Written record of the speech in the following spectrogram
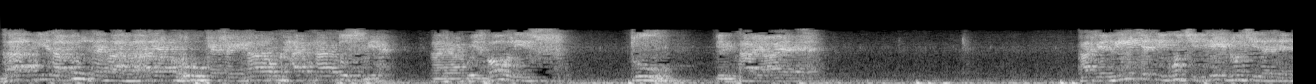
La ila kultema la yakrubuke šeitanum hatta tusbih. Znači, ako izgovoriš tu ili taj ajet, kaže, neće ti moći te noći da se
